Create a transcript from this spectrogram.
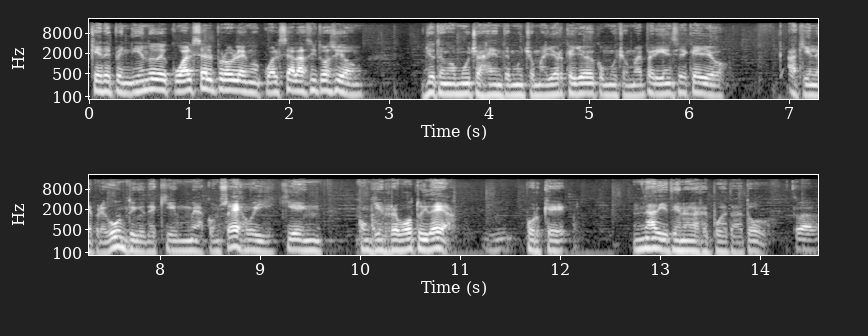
que dependiendo de cuál sea el problema, cuál sea la situación, yo tengo mucha gente mucho mayor que yo, con mucho más experiencia que yo, a quien le pregunto y de quien me aconsejo y quien, con quien reboto ideas, porque nadie tiene la respuesta de todo. Claro.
